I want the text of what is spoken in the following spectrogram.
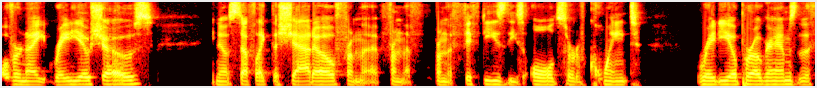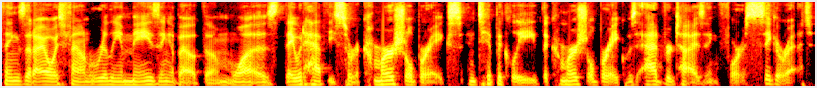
overnight radio shows, you know, stuff like The Shadow from the from the from the fifties. These old sort of quaint radio programs. The things that I always found really amazing about them was they would have these sort of commercial breaks, and typically the commercial break was advertising for a cigarette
